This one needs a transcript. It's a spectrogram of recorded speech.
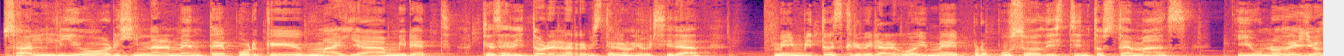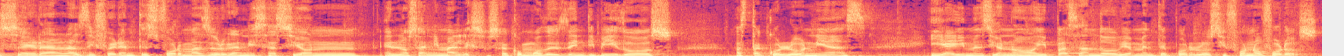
Salió originalmente porque Maya Miret, que es editora en la revista de la universidad, me invitó a escribir algo y me propuso distintos temas y uno de ellos eran las diferentes formas de organización en los animales, o sea, como desde individuos hasta colonias y ahí mencionó, y pasando obviamente por los sifonóforos,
